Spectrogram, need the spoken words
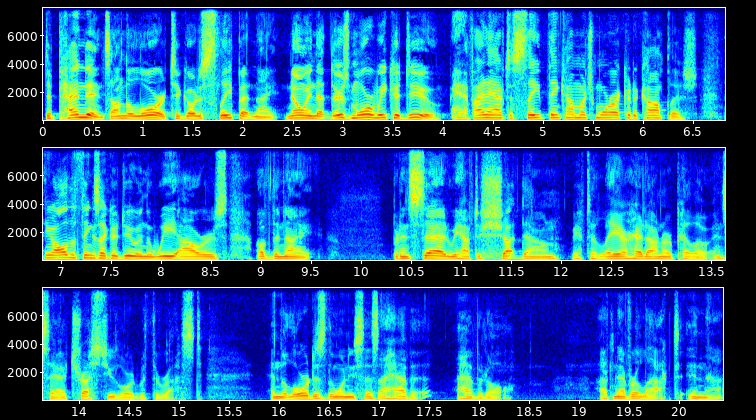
dependence on the Lord to go to sleep at night, knowing that there's more we could do. Man, if I didn't have to sleep, think how much more I could accomplish. Think all the things I could do in the wee hours of the night. But instead, we have to shut down, we have to lay our head on our pillow and say, I trust you, Lord, with the rest. And the Lord is the one who says, I have it. I have it all. I've never lacked in that.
